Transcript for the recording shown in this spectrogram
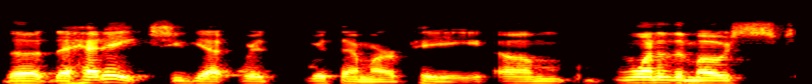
the the headaches you get with with MRP. Um, one of the most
